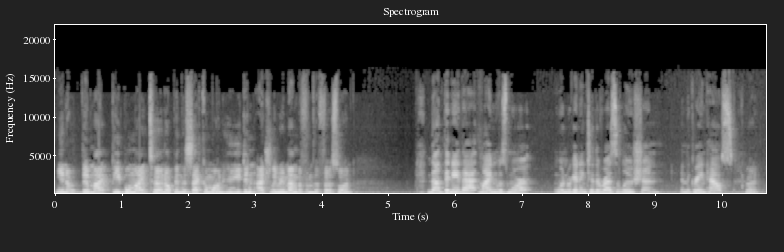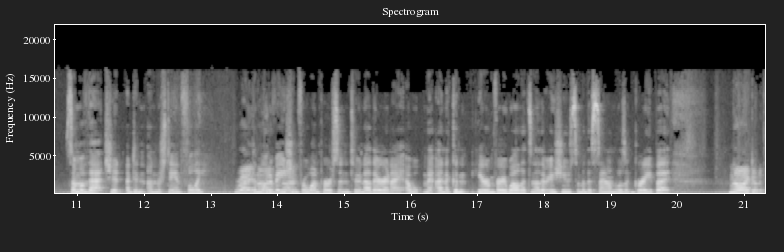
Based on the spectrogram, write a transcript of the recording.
you know there might people might turn up in the second one who you didn't actually remember from the first one. Not any of that. Mine was more when we're getting to the resolution in the greenhouse. Right. Some of that shit I didn't understand fully. Right. The and I- motivation I- for one person to another, and I, I and I couldn't hear him very well. That's another issue. Some of the sound wasn't great, but No, I got it.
